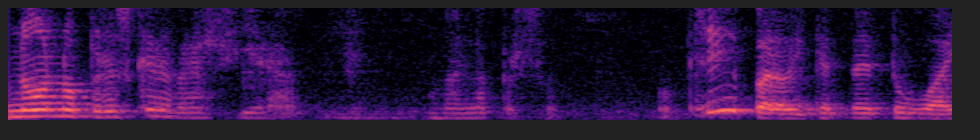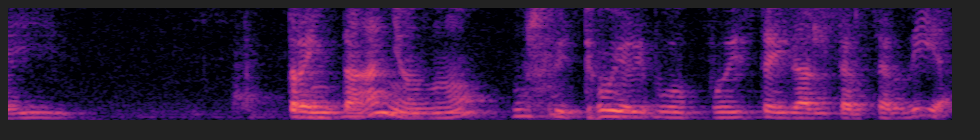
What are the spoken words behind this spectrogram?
No, no, pero es que de verdad sí era mala persona. ¿ok? Sí, pero y que te tuvo ahí 30 años, ¿no? Si te hubiera- pudiste ir al tercer día.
